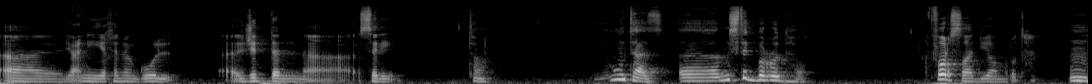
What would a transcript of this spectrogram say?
آه، يعني خلينا نقول آه، جدا آه، سليم تمام. ممتاز مستقبل ردها. فرصة اليوم ردها.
